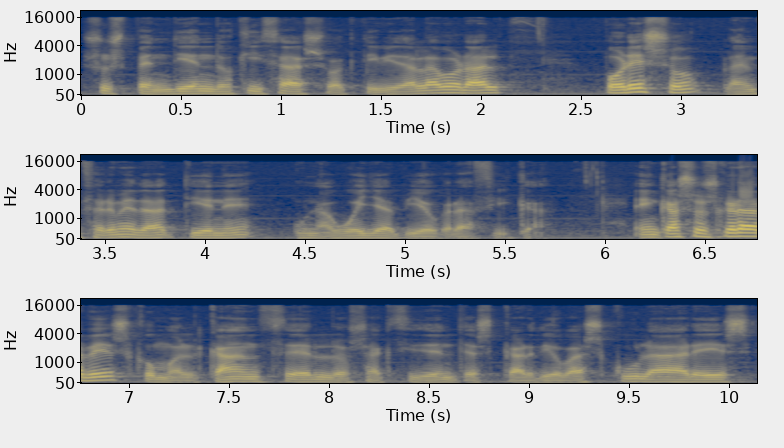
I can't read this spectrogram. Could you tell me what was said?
suspendiendo quizás su actividad laboral. Por eso la enfermedad tiene una huella biográfica. En casos graves como el cáncer, los accidentes cardiovasculares,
